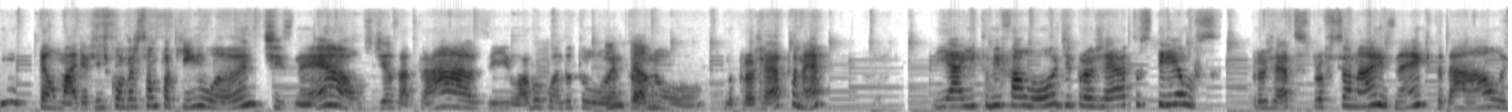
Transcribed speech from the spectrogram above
Então, Mari, a gente conversou um pouquinho antes, né? Uns dias atrás, e logo quando tu então. entrou no, no projeto, né? E aí tu me falou de projetos teus, projetos profissionais, né? Que tu dá aula e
